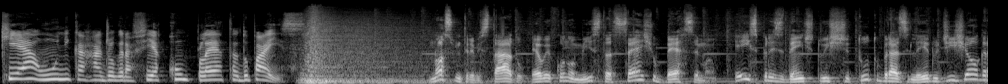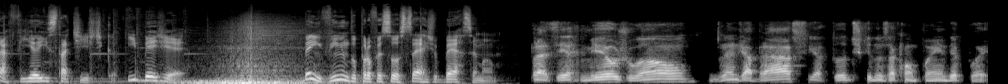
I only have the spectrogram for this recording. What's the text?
que é a única radiografia completa do país. Nosso entrevistado é o economista Sérgio Berseman, ex-presidente do Instituto Brasileiro de Geografia e Estatística, IBGE. Bem-vindo, professor Sérgio Berseman. Prazer meu, João. Um grande abraço e a todos que nos acompanhem depois.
